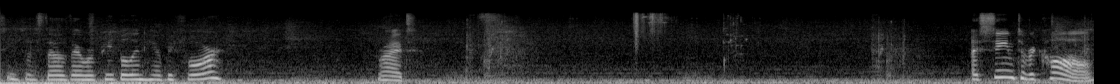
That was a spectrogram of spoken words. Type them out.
Seems as though there were people in here before. Right. I seem to recall...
